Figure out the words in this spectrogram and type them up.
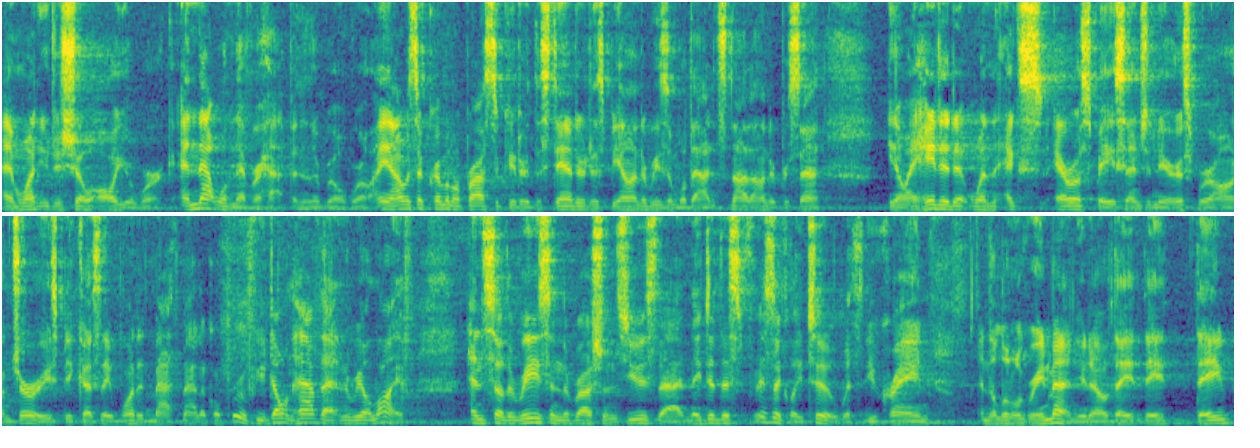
and want you to show all your work. And that will never happen in the real world. You know, I was a criminal prosecutor. The standard is beyond a reasonable doubt. It's not 100%. You know, I hated it when ex-aerospace engineers were on juries because they wanted mathematical proof. You don't have that in real life. And so the reason the Russians used that, and they did this physically too with Ukraine and the little green men, you know, they, they, they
